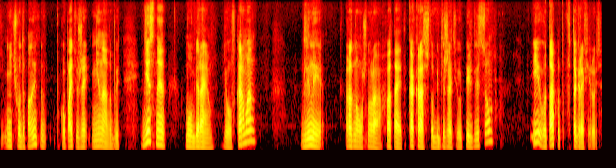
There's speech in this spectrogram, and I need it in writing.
ничего дополнительно покупать уже не надо будет. Единственное, мы убираем его в карман. Длины родного шнура хватает как раз, чтобы держать его перед лицом и вот так вот фотографировать.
